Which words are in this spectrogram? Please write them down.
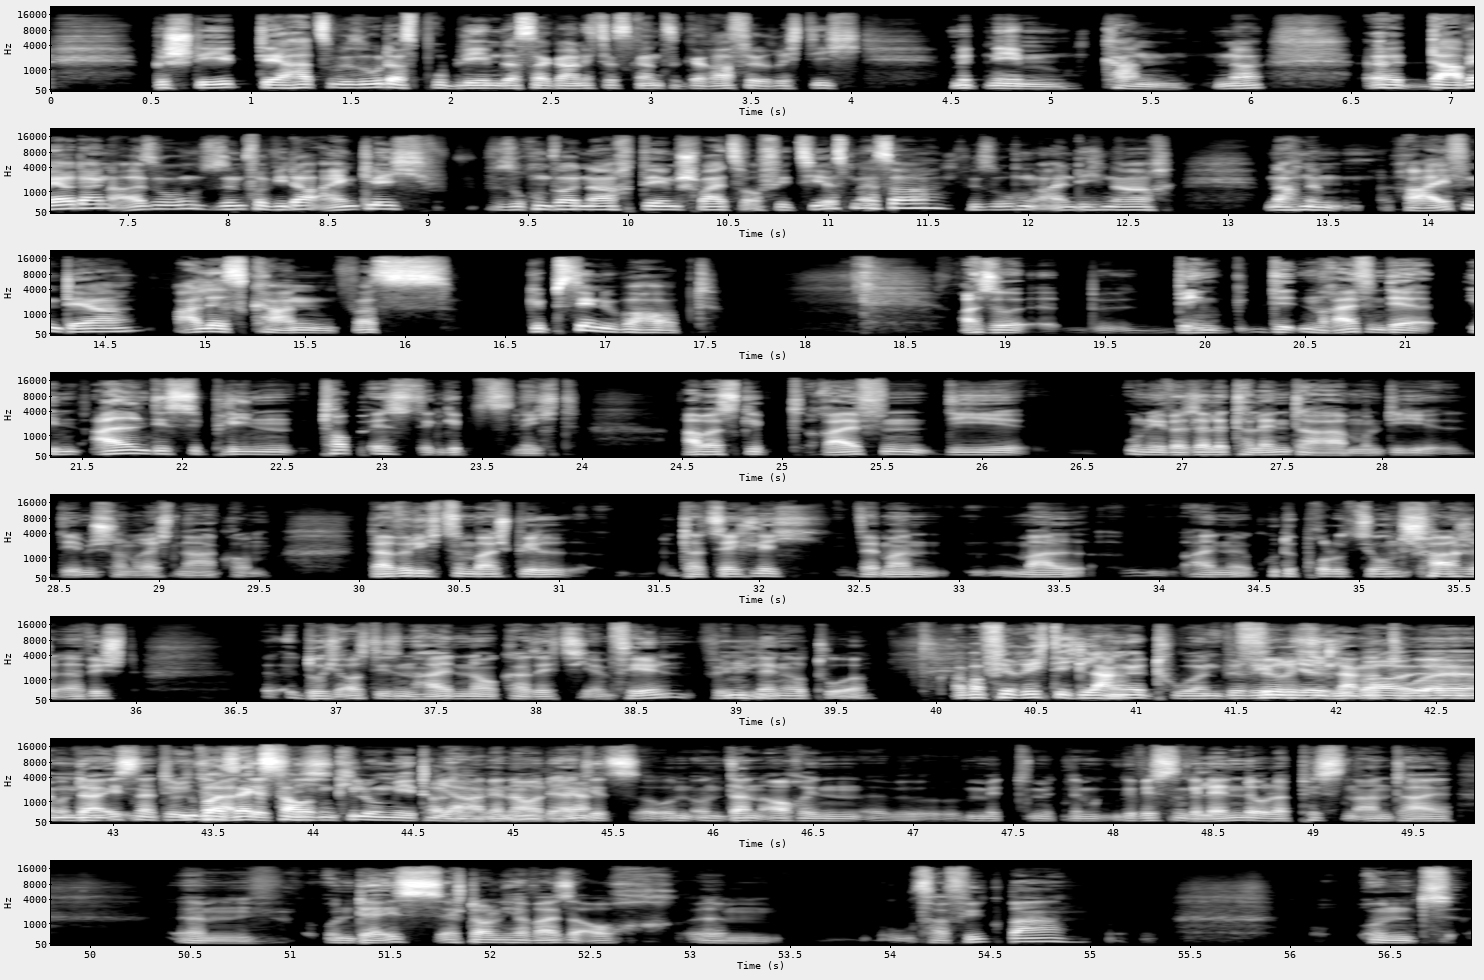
besteht, der hat sowieso das Problem, dass er gar nicht das ganze Geraffel richtig mitnehmen kann. Ne? Äh, da wäre dann also, sind wir wieder eigentlich, suchen wir nach dem Schweizer Offiziersmesser, wir suchen eigentlich nach, nach einem Reifen, der alles kann. Was gibt's denn überhaupt? Also äh, den, den Reifen, der in allen Disziplinen top ist, den gibt's nicht. Aber es gibt Reifen, die universelle Talente haben und die dem schon recht nahe kommen. Da würde ich zum Beispiel tatsächlich, wenn man mal eine gute Produktionscharge erwischt, durchaus diesen Heidenau K60 empfehlen für die Mhm. längere Tour. Aber für richtig lange Touren. Wir für richtig lange über, Touren. Ähm, und da ist natürlich über 6000 Kilometer. Ja, dann, genau. Ne? Der ja. hat jetzt und und dann auch in äh, mit mit einem gewissen Gelände oder Pistenanteil. Ähm, und der ist erstaunlicherweise auch ähm, verfügbar. Und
